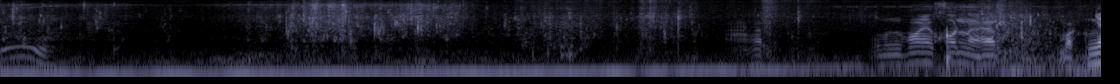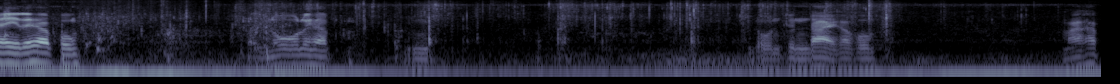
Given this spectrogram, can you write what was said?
อู้อ่าครับ มันห้อยคนนะครับ บักใหญ่เลยครับผมใส่โลเลยครับอืมโดนจนได้ครับผม มาครับ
